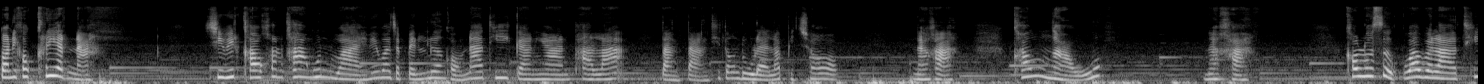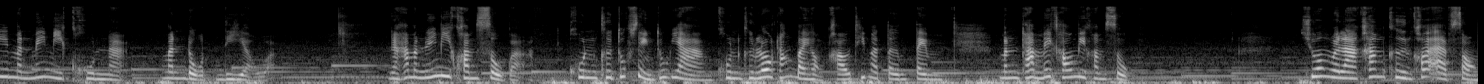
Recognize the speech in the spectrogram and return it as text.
ตอนนี้เขาเครียดนะ ชีวิตเขาค่อนข้างวุ่นวาย ไม่ว่าจะเป็นเรื่องของหน้าที่การงานภาระต่างๆ ที่ต้องดูแลรับผิดชอบนะคะเขาเหงานะคะเขารู้สึกว่าเวลาที่มันไม่มีคุณอะมันโดดเดี่ยวอะ นะคะมันไม่มีความสุขอะคุณคือทุกสิ่งทุกอย่าง คุณคือโลกทั้งใบของเขาที่มาเติมเต็ม มันทำให้เขามีความสุข ช่วงเวลาค่ำคืนเขาแอบส่อง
